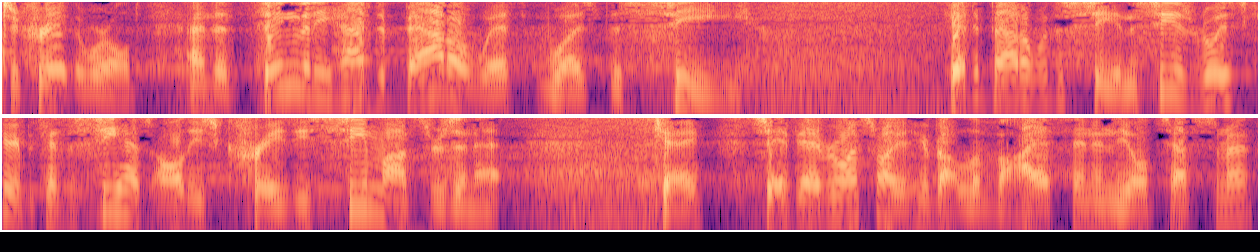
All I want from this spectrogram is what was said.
to create the world. And the thing that he had to battle with was the sea. He had to battle with the sea. And the sea is really scary because the sea has all these crazy sea monsters in it. Okay? So if every once in a while you hear about Leviathan in the Old Testament,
